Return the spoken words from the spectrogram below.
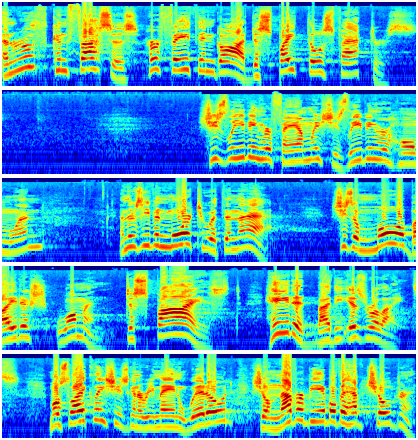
And Ruth confesses her faith in God despite those factors. She's leaving her family, she's leaving her homeland, and there's even more to it than that. She's a Moabitish woman, despised, hated by the Israelites. Most likely, she's going to remain widowed. She'll never be able to have children.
